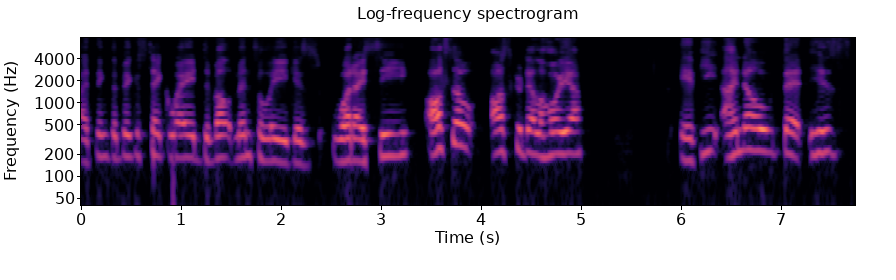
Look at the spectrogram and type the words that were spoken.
I think the biggest takeaway developmental league is what I see. Also, Oscar De La Hoya. If he, I know that his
